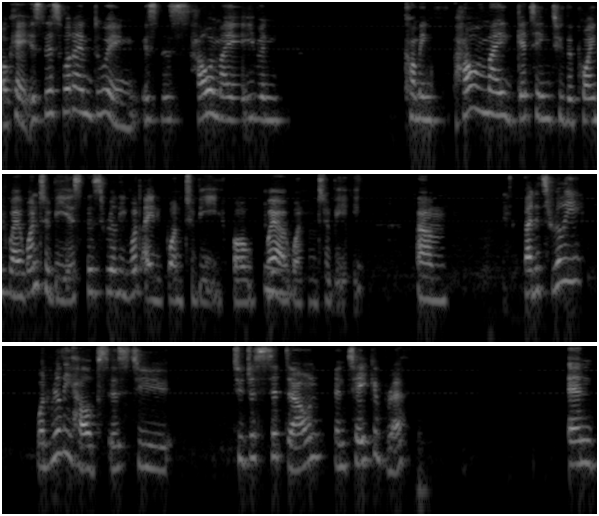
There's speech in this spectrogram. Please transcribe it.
okay, is this what I'm doing? Is this, how am I even coming how am i getting to the point where i want to be is this really what i want to be or where i Mm. want to be um, but it's really what really helps is to to just sit down and take a breath and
